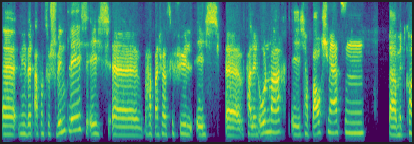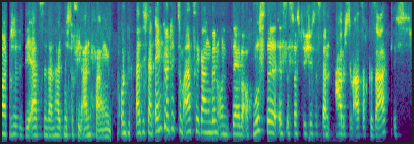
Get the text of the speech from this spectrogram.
äh, mir wird ab und zu schwindlig. Ich äh, habe manchmal das Gefühl, ich äh, falle in Ohnmacht. Ich habe Bauchschmerzen damit konnte die Ärztin dann halt nicht so viel anfangen. Und als ich dann endgültig zum Arzt gegangen bin und selber auch wusste, es ist was Psychisches, dann habe ich dem Arzt auch gesagt, ich,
